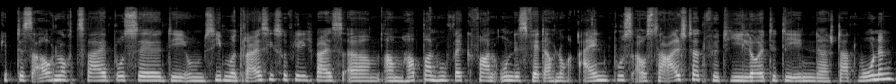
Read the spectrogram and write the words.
gibt es auch noch zwei Busse, die um 7.30 Uhr, so viel ich weiß, äh, am Hauptbahnhof wegfahren. Und es fährt auch noch ein Bus aus der Altstadt für die Leute, die in der Stadt wohnen.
